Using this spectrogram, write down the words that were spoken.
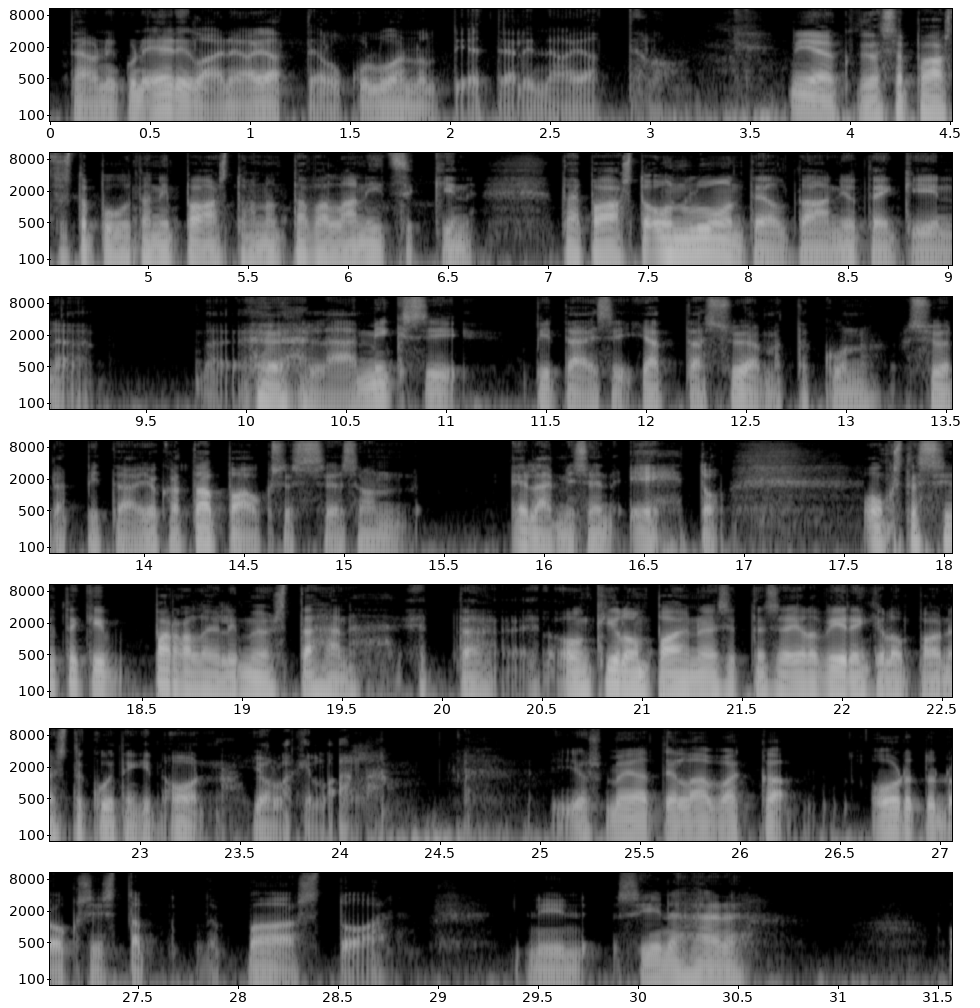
tämä on niin kuin erilainen ajattelu kuin luonnontieteellinen ajattelu. Niin ja kun tässä paastosta puhutaan, niin paastohan on tavallaan itsekin, tai paasto on luonteeltaan jotenkin äh, höhlää. Miksi pitäisi jättää syömättä, kun syödä pitää joka tapauksessa ja se on elämisen ehto. Onko tässä jotenkin paralleeli myös tähän, että on kilon paino ja sitten se ei ole viiden kilon paino, sitten kuitenkin on jollakin lailla? Jos me ajatellaan vaikka ortodoksista paastoa, niin siinähän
